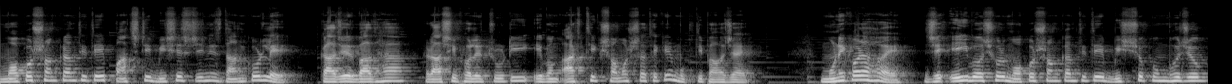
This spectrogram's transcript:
মকর সংক্রান্তিতে পাঁচটি বিশেষ জিনিস দান করলে কাজের বাধা, রাশিফলের ত্রুটি এবং আর্থিক সমস্যা থেকে মুক্তি পাওয়া যায়। মনে করা হয় যে এই বছর মকর সংক্রান্তিতে বিশ্বকুম্ভযোগ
